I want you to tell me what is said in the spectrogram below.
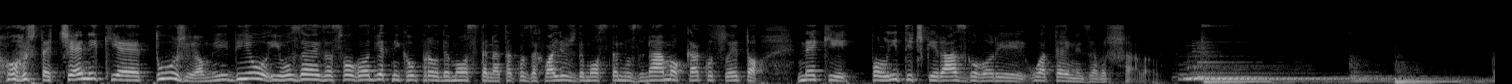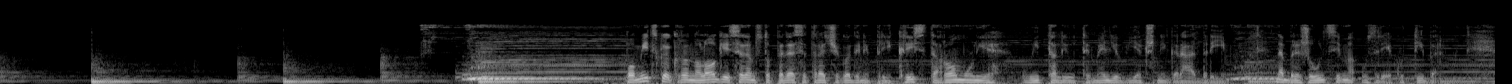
oštećenik je tužio Midiju i uzeo je za svog odvjetnika upravo Demostena, tako zahvaljujući Demostenu znamo kako su eto neki politički razgovori u Ateni završavali. Po mitskoj kronologiji 753. godine prije Krista Romul je u Italiji utemeljio vječni grad Rim, na brežuljcima uz rijeku Tiber.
